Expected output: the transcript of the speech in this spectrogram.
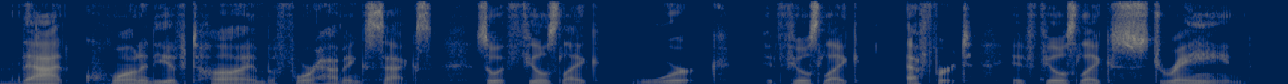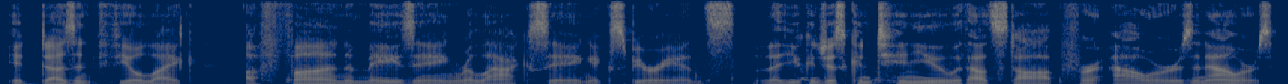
that quantity of time before having sex. So it feels like work. It feels like effort. It feels like strain. It doesn't feel like a fun, amazing, relaxing experience that you can just continue without stop for hours and hours.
